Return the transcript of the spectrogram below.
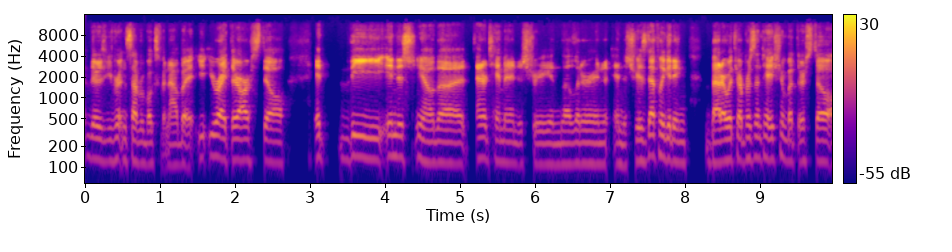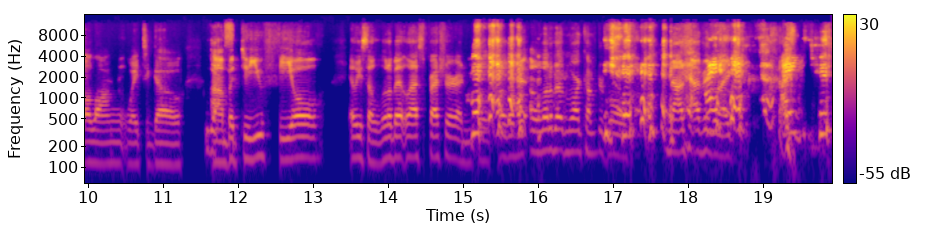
There's you've written several books of it now, but you're right. There are still it the industry, you know, the entertainment industry and the literary industry is definitely getting better with representation, but there's still a long way to go. Um, yes. Um, but do you feel at least a little bit less pressure and a, a, little, bit, a little bit more comfortable not having like I, I do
